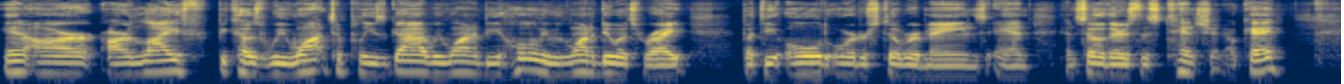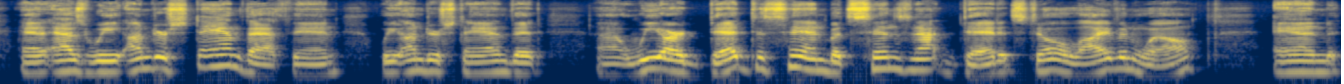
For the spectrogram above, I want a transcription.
in our, our life because we want to please God, we want to be holy, we want to do what's right, but the old order still remains, and, and so there's this tension, okay? And as we understand that, then, we understand that uh, we are dead to sin, but sin's not dead, it's still alive and well. And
